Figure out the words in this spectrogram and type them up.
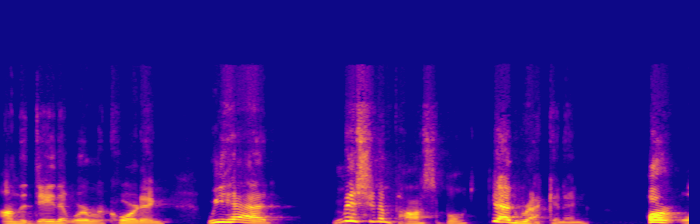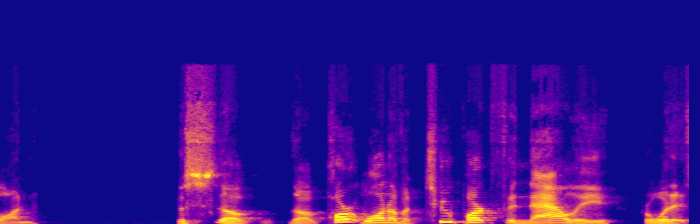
on the day that we're recording. We had Mission Impossible: Dead Reckoning, Part One. This the the part one of a two part finale for what it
